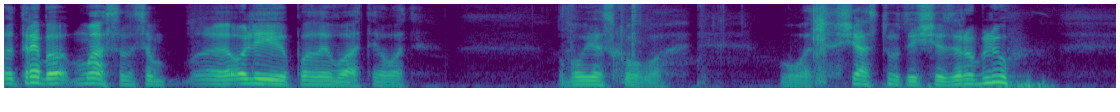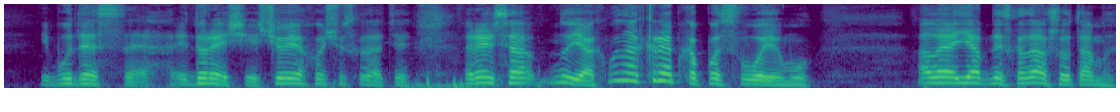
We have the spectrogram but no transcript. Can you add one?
е, треба маслицем е, олією поливати. От. Обов'язково. От. Зараз тут ще зроблю. І буде все. І до речі, що я хочу сказати. Рельса, ну як, вона крепка по-своєму. Але я б не сказав, що там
